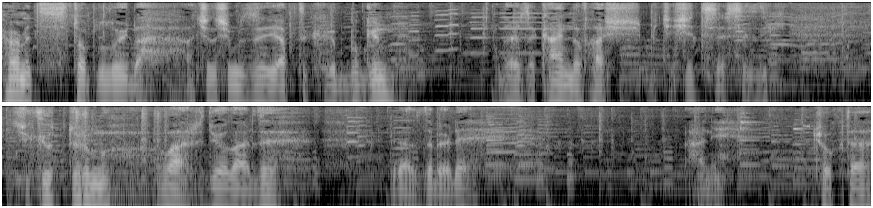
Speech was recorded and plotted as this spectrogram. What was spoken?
Hermits topluluğuyla açılışımızı yaptık bugün. There's a kind of hush, bir çeşit sessizlik, sükut durumu var diyorlardı. Biraz da böyle hani çok da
